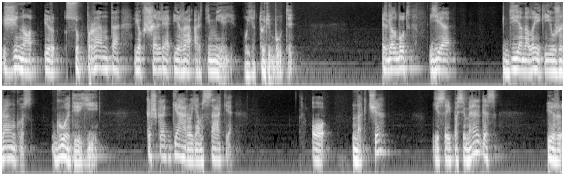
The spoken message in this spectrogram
žino ir supranta, jog šalia yra artimieji, o jie turi būti. Ir galbūt jie dieną laikė jį už rankos, guodė jį kažką gero jam sakė. O nakčia jisai pasimeldęs ir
